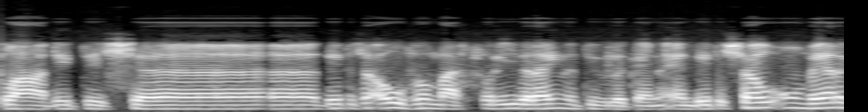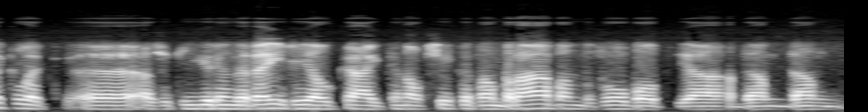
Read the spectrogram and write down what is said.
klaar, dit is, uh, dit is overmacht voor iedereen natuurlijk. En, en dit is zo onwerkelijk. Uh, als ik hier in de regio kijk ten opzichte van Brabant bijvoorbeeld, ja, dan, dan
